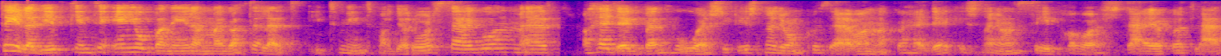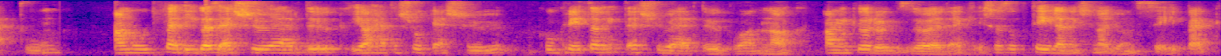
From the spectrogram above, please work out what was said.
Tél egyébként én jobban élem meg a telet itt, mint Magyarországon, mert a hegyekben hó esik, és nagyon közel vannak a hegyek, és nagyon szép havas tájakat láttunk amúgy pedig az esőerdők, ja hát a sok eső, konkrétan itt esőerdők vannak, amik örökzöldek, és azok télen is nagyon szépek,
